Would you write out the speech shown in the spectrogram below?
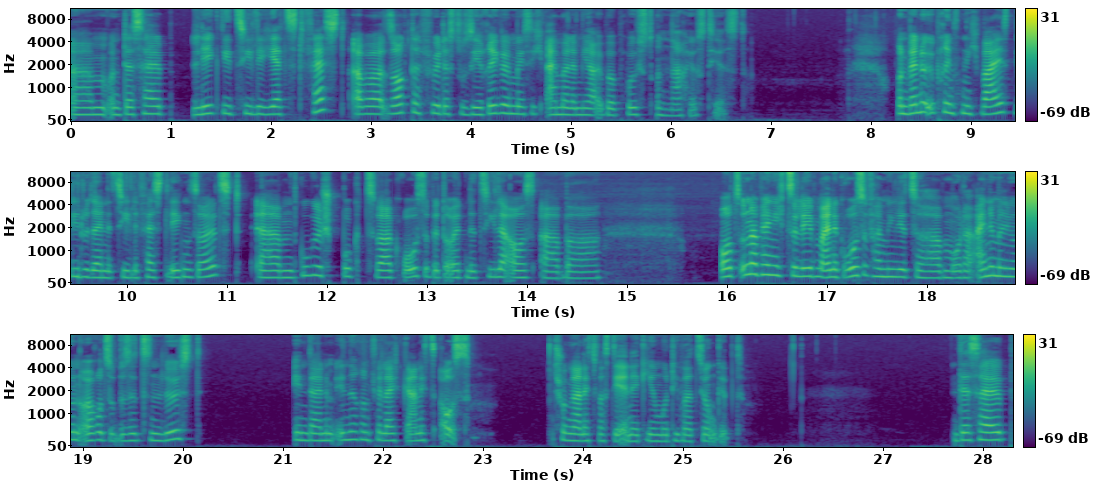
Ähm, und deshalb leg die Ziele jetzt fest, aber sorg dafür, dass du sie regelmäßig einmal im Jahr überprüfst und nachjustierst. Und wenn du übrigens nicht weißt, wie du deine Ziele festlegen sollst, ähm, Google spuckt zwar große, bedeutende Ziele aus, aber ortsunabhängig zu leben, eine große Familie zu haben oder eine Million Euro zu besitzen, löst in deinem Inneren vielleicht gar nichts aus. Schon gar nichts, was dir Energie und Motivation gibt. Deshalb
